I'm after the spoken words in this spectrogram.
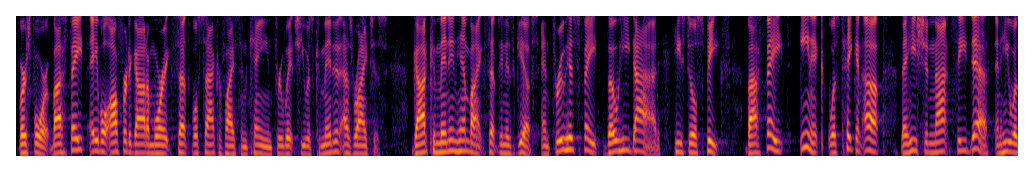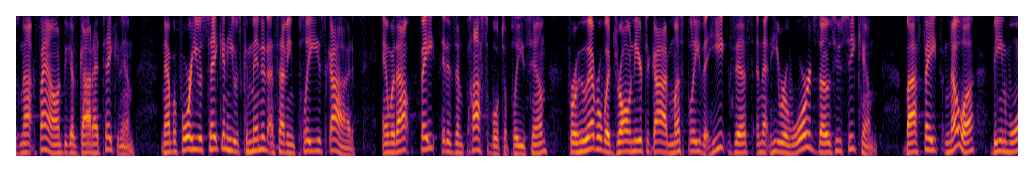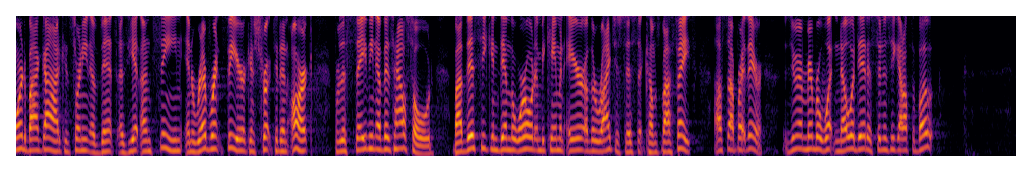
Verse 4 By faith, Abel offered to God a more acceptable sacrifice than Cain, through which he was commended as righteous. God commending him by accepting his gifts. And through his faith, though he died, he still speaks. By faith, Enoch was taken up that he should not see death, and he was not found because God had taken him. Now, before he was taken, he was commended as having pleased God. And without faith, it is impossible to please him. For whoever would draw near to God must believe that he exists and that he rewards those who seek him. By faith, Noah, being warned by God concerning events as yet unseen, in reverent fear constructed an ark for the saving of his household. By this he condemned the world and became an heir of the righteousness that comes by faith. I'll stop right there. Does anyone remember what Noah did as soon as he got off the boat?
